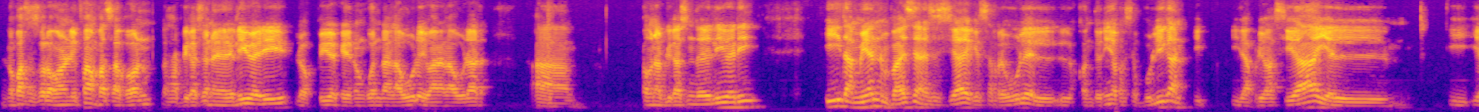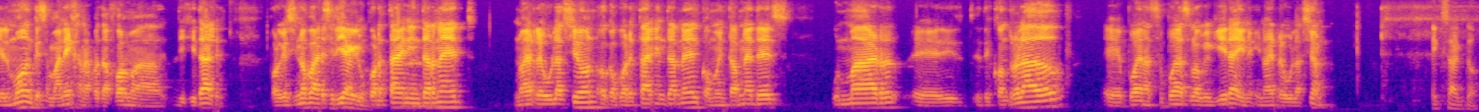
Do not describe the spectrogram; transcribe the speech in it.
No pasa solo con OnlyFans, pasa con las aplicaciones de delivery, los pibes que no encuentran laburo y van a laburar a, a una aplicación de delivery. Y también me parece la necesidad de que se regule los contenidos que se publican y, la privacidad y el, y, el modo en que se manejan las plataformas digitales. Porque si no, parecería que por estar en Internet no hay regulación o que por estar en Internet, como Internet es un mar eh, descontrolado, eh, pueden, hacer lo que quiera y, no hay regulación. Exacto.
